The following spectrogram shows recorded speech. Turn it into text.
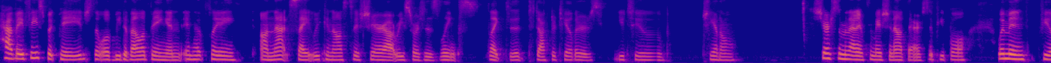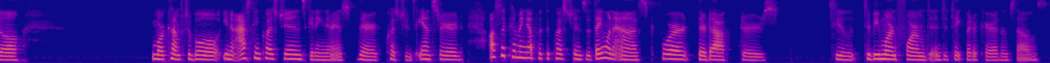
have a facebook page that we'll be developing and, and hopefully on that site we can also share out resources links like to, to dr taylor's youtube channel. Share some of that information out there so people women feel more comfortable you know asking questions getting their their questions answered. Also coming up with the questions that they want to ask for their doctors to to be more informed and to take better care of themselves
